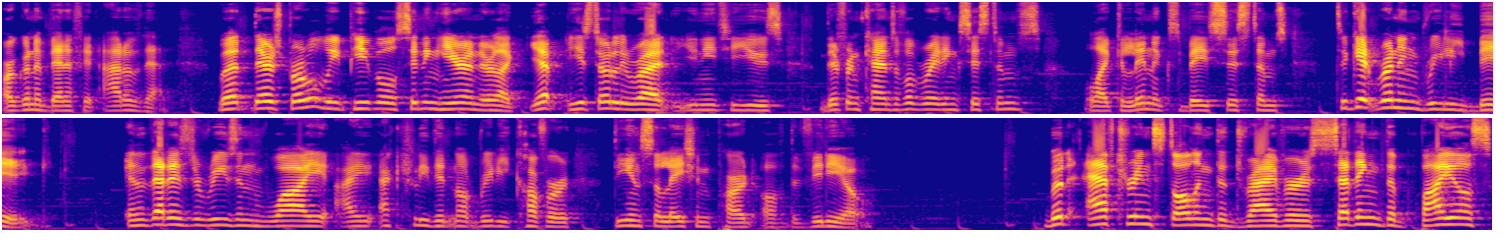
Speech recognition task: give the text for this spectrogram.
are going to benefit out of that. But there's probably people sitting here and they're like, yep, he's totally right. You need to use different kinds of operating systems like Linux based systems to get running really big. And that is the reason why I actually did not really cover the installation part of the video. But after installing the drivers, setting the BIOS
